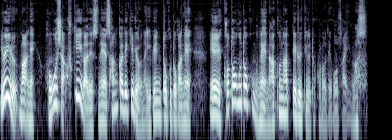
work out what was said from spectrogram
いわゆる、まあね、保護者、父兄がですね、参加できるようなイベントことがね、えー、ことごとくね、なくなってるというところでございます。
